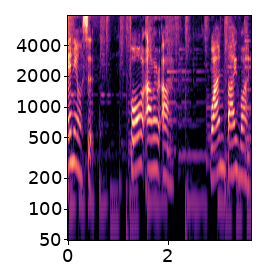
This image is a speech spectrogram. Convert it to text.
ENEOS For Our Earth One by One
